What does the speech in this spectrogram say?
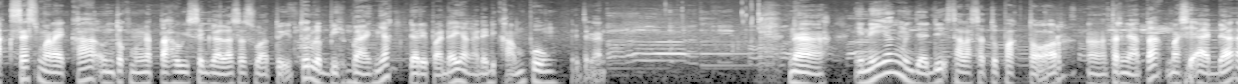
akses mereka untuk mengetahui segala sesuatu itu lebih banyak daripada yang ada di kampung gitu kan Nah, ini yang menjadi salah satu faktor e, ternyata masih ada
